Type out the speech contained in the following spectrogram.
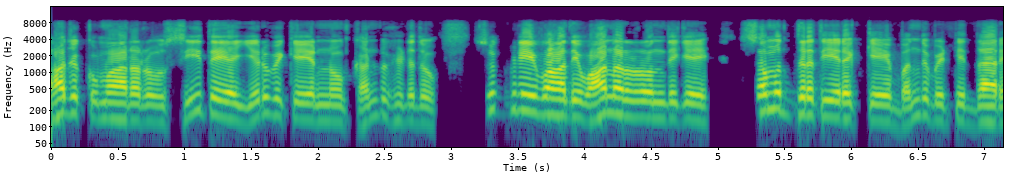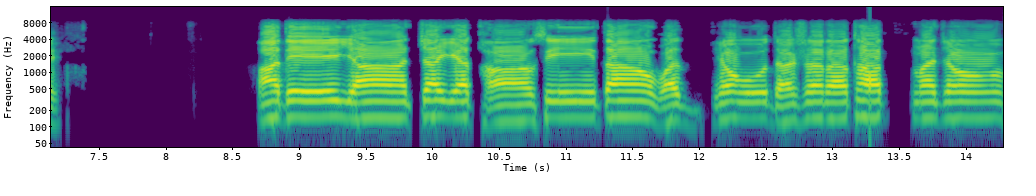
ರಾಜಕುಮಾರರು ಸೀತೆಯ ಇರುವಿಕೆಯನ್ನು ಕಂಡುಹಿಡಿದು ಸುಗ್ರೀವಾದಿ ವಾನರರೊಂದಿಗೆ ಸಮುದ್ರ ತೀರಕ್ಕೆ ಬಂದು ಬಿಟ್ಟಿದ್ದಾರೆ ಯಥಾ ಸೀತಾ ವಧ್ಯೌ ದಶರಥಾತ್ಮಜೌ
